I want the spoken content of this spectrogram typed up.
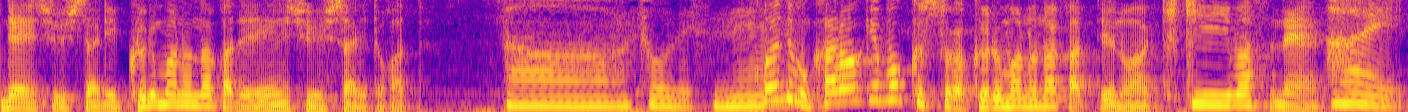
練習したり、車の中で練習したりとか。ああ、そうですね。これでもカラオケボックスとか車の中っていうのは聞きますね。はい。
